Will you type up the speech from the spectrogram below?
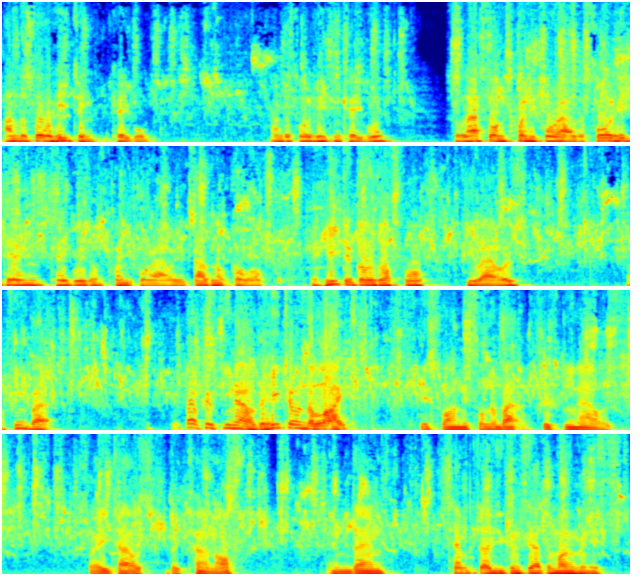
undersoil heating cable. Undersoil heating cable. So that's on 24 hours. The soil heating cable is on 24 hours. It does not go off. The heater goes off for a few hours. I think about about 15 hours. The heater and the light, this one is on about 15 hours. So 8 hours they turn off. And then temperature as you can see at the moment is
